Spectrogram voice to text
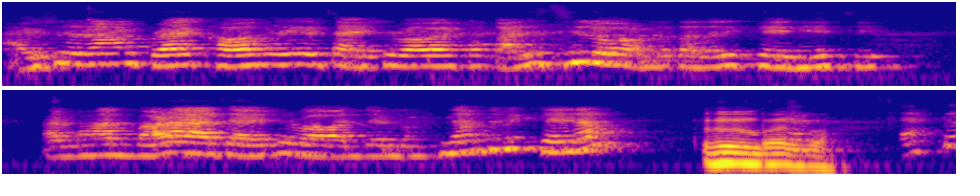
আয়ুষের আমার প্রায় খাওয়া হয়ে গেছে। আয়ুষের বাবা একটা কাজে ছিল আমরা তাড়াতাড়ি খেয়ে নিয়েছি। আর ভাত বাড়া আছে আয়ুষের বাবার জন্য। নাম তুমি খেয়ে নাও। হুম বলব একটা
